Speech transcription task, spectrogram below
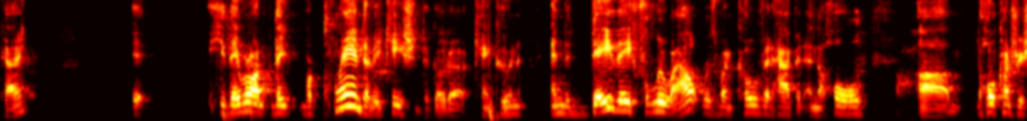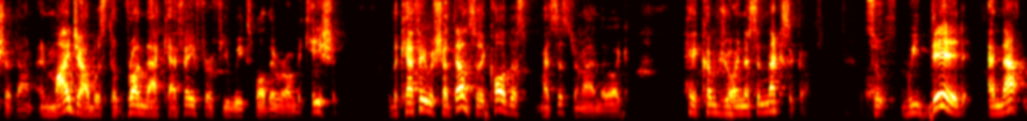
Okay. It he they were on they were planned a vacation to go to Cancun. And the day they flew out was when COVID happened and the whole um the whole country shut down. And my job was to run that cafe for a few weeks while they were on vacation. Well, the cafe was shut down. So they called us, my sister and I, and they're like, hey, come join us in Mexico. So we did, and that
